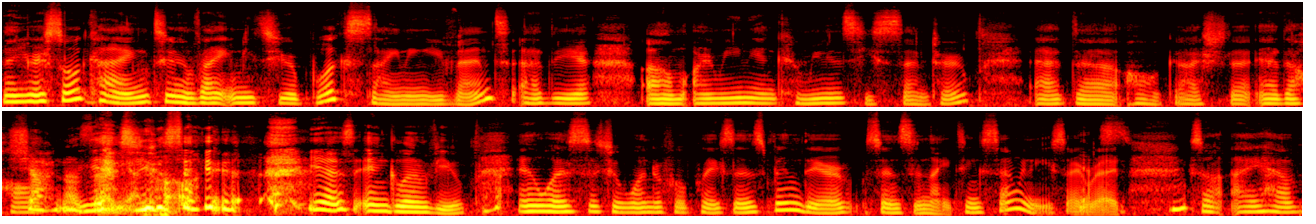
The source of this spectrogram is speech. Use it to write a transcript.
Now, you were so kind to invite me to your book signing event at the um, Armenian Community Center at the, oh gosh, the, at the hall. Shahnazarian yes, you Hall. say yes, in Glenview. And it was such a wonderful place. And it's been there since the 1970s, I Yes. read. Mhm. So I have.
